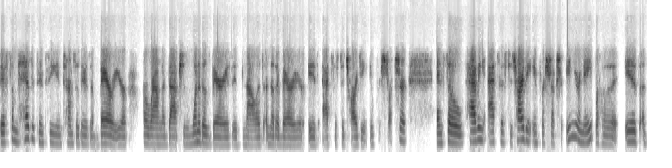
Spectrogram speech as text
there's some hesitancy in terms of there's a barrier around adoption. One of those barriers is knowledge. Another barrier is access to charging infrastructure. And so having access to charging infrastructure in your neighborhood is a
